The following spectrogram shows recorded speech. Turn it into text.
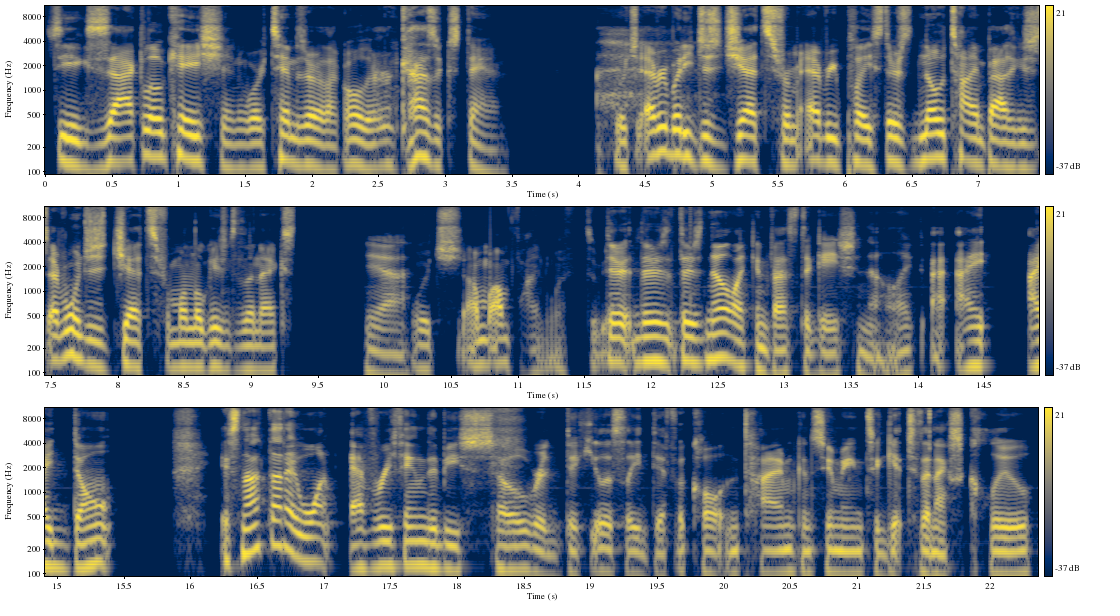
it's the exact location where Tim's are like, oh, they're in Kazakhstan, which everybody just jets from every place. There's no time passing. It's just everyone just jets from one location to the next, yeah. which I'm, I'm fine with. To be There, honest. there's there's no like investigation though. Like I, I I don't. It's not that I want everything to be so ridiculously difficult and time consuming to get to the next clue,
